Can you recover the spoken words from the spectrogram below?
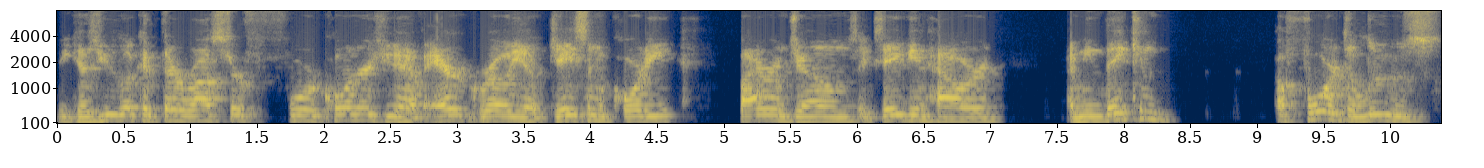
Because you look at their roster for corners, you have Eric Rowe, you have Jason McCourty, Byron Jones, Xavien Howard. I mean, they can afford to lose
